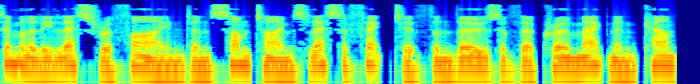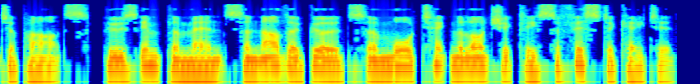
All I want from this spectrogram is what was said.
similarly less refined and sometimes less effective than those of their Cro-Magnon counterparts, whose implements and other goods are more technologically sophisticated.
